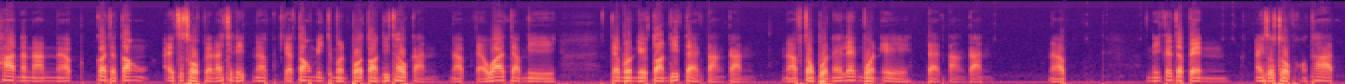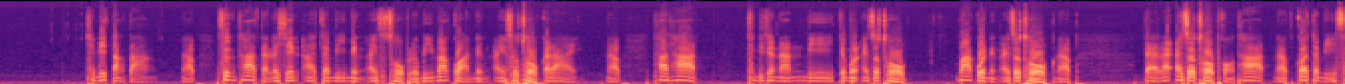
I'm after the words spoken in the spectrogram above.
ธาตุนั้นๆนะครับ ก็จะต้องไอโซโทปแต่ละชนิดนะครับ จะต้องมีจำนวนโปรตอนที่เท่ากันนะครับ แต่ว่าจะมีจำนวนนิวตรอนที่แตกต่างกันนะครับ ส่งผลให้เลขมวล A แตกต่างกันนะครับ นี่ก็จะเป็น ไอโซโทปของธาตุชนิดต่างๆนะครับซึ่งธาตุแต่ละชนิดอาจจะมี 1 ไอโซโทปหรือมีมากกว่า 1 ไอโซโทปก็ได้นะครับถ้าธาตุชนิดนั้นมีจำนวนไอโซโทปมากกว่า 1 ไอโซโทปนะครับแต่ละไอโซโทปของธาตุนะครับก็จะมี Z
